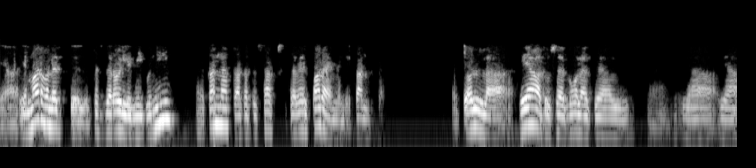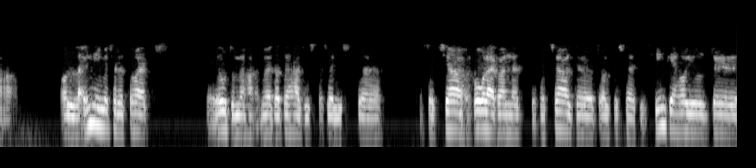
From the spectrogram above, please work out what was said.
ja, ja ma arvan, et ta seda rolli niikuinii kannab, aga ta saaks seda veel paremini kanda. et olla headuse poole peal ja, ja olla inimesele toeks jõudumööda teha siis ka sellist äh, sotsiaalhoolekannet, sotsiaaltööd, olgu see siis hingehoiutöö,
